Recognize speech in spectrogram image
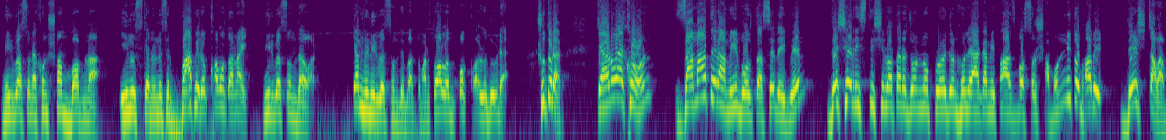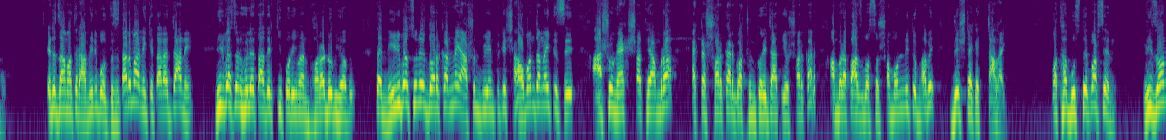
নির্বাচন এখন সম্ভব না। ইউনুস কেন? ইউনুসের বাপেরও ক্ষমতা নাই নির্বাচন দেওয়ার। কেমনি নির্বাচন দেবা? তোমার তল পক্ষ হলো দুইটা। সুতরাং কেন এখন জামাতের আমির বলতেছে, দেখবেন, দেশের স্থিতিশীলতার জন্য প্রয়োজন হলে আগামী পাঁচ বছর সমন্বিতভাবে দেশ চালাবো। এটা জামাতের আমির বলতেছে। তার মানে কি? তারা জানে নির্বাচন হলে তাদের কি পরিমাণ ভরাডুবি হবে? তাই নির্বাচনের দরকার নাই, আসুন বিএনপিকে আহ্বান জানাইতেছে, আসুন একসাথে আমরা একটা সরকার গঠন করি, জাতীয় সরকার, আমরা পাঁচ বছর সমন্বিতভাবে দেশটাকে চালাই। কথা বুঝতে পারছেন? রিজন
